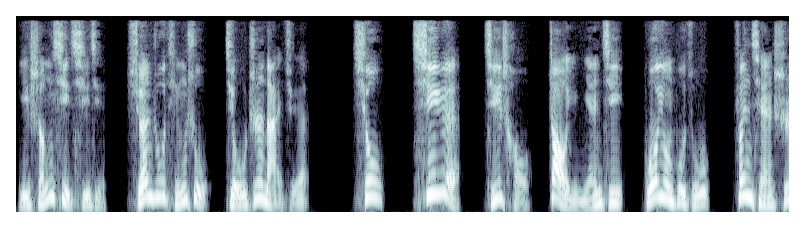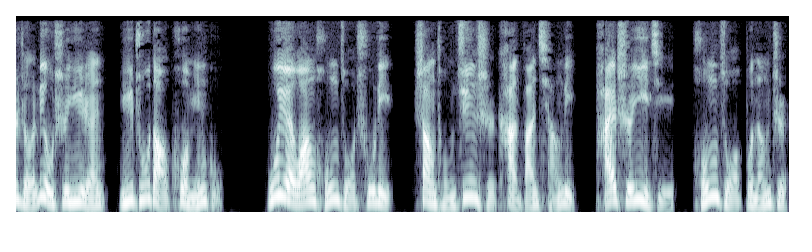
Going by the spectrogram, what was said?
以绳系其颈，悬竹庭树，久之乃绝。秋七月己丑，赵以年积，国用不足，分遣使者六十余人于诸道扩民谷。吴越王弘左出力，上统军使看凡强力，排斥异己，弘左不能治。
